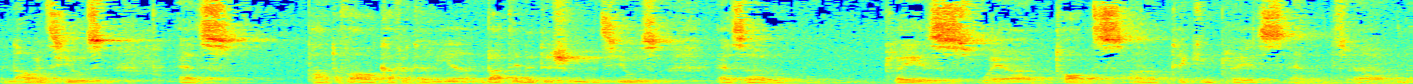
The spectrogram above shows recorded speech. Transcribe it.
And now it's used as part of our cafeteria, but in addition, it's used as a place where talks are taking place and um,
